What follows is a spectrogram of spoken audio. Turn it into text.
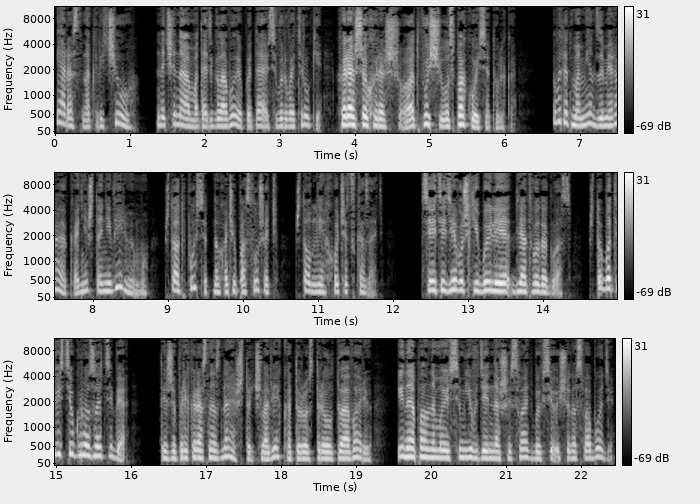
Яростно кричу, начинаю мотать головой и пытаюсь вырвать руки. «Хорошо, хорошо, отпущу, успокойся только». В этот момент замираю, конечно, не верю ему, что отпустит, но хочу послушать, что он мне хочет сказать. Все эти девушки были для отвода глаз, чтобы отвести угрозу от тебя. Ты же прекрасно знаешь, что человек, который устроил ту аварию и напал на мою семью в день нашей свадьбы, все еще на свободе.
